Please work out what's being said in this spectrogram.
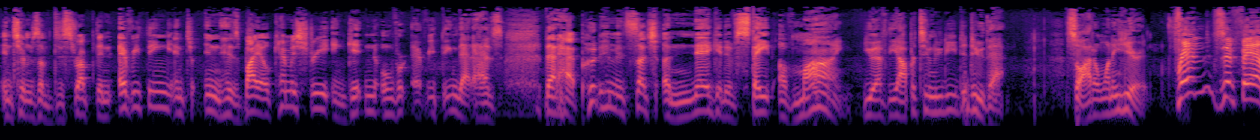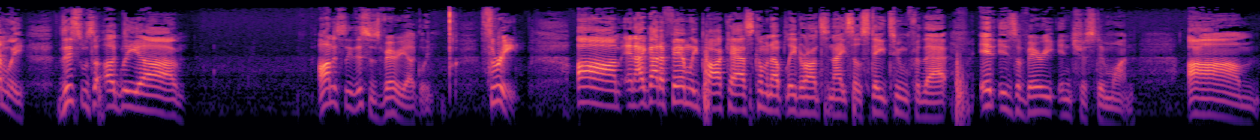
in terms of disrupting everything in, in his biochemistry and getting over everything that has that had put him in such a negative state of mind. You have the opportunity to do that. So I don't want to hear it. Friends and family. This was ugly. Uh, honestly, this is very ugly. Three. Um, and I got a family podcast coming up later on tonight, so stay tuned for that. It is a very interesting one. Um,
